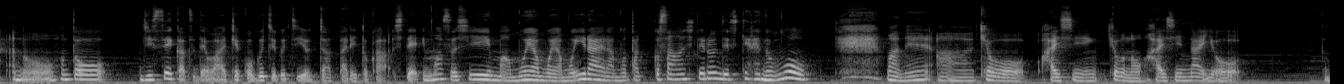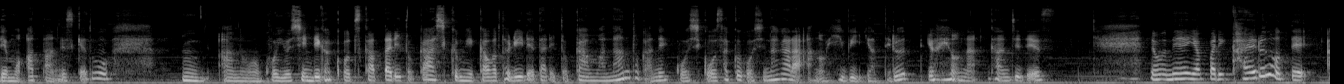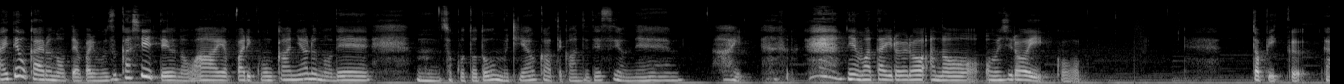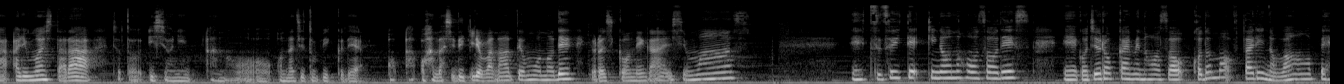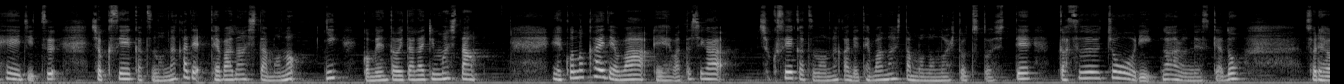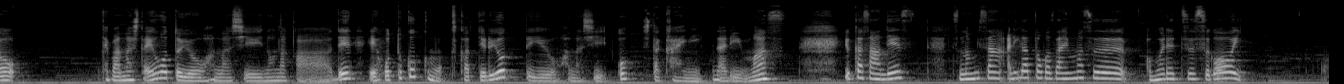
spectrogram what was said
あの本当実生活では結構ぐちぐち言っちゃったりとかしていますしまあモヤモヤもイライラもたくさんしてるんですけれどもまあねあ今日配信今日の配信内容でもあったんですけどうん、あのこういう心理学を使ったりとか仕組み化を取り入れたりとか、まあ、なんとかねこう試行錯誤しながらあの日々やってるっていうような感じです。でもねやっぱり変えるのって相手を変えるのってやっぱり難しいっていうのはやっぱり根幹にあるので、うん、そことどう向き合うかって感じですよね。はい ね、またいろいろあの面白いこうトピックがありましたらちょっと一緒にあの同じトピックでお話しできればなって思うのでよろしくお願いします。え、続いて昨日の放送です、えー、56回目の放送子供2人のワンオペ平日食生活の中で手放したものにコメントをいただきました、えー、この回では、え私が食生活の中で手放したものの一つとしてガス調理があるんですけどそれを手放したよというお話の中で、えホットクックも使ってるよっていうお話をした回になります。ゆかさんです。つのみさんありがとうございます。オムレツすごい。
